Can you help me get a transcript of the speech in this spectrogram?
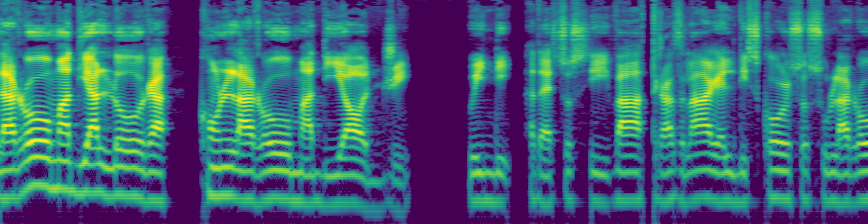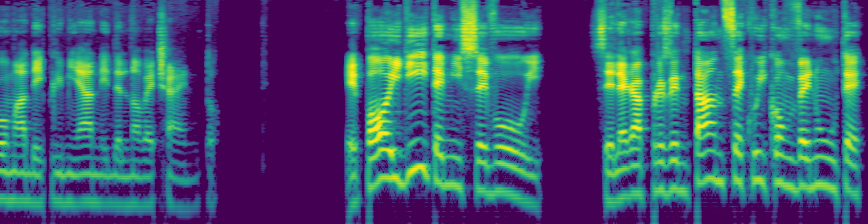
la Roma di allora con la Roma di oggi. Quindi adesso si va a traslare il discorso sulla Roma dei primi anni del Novecento. E poi ditemi se voi, se le rappresentanze qui convenute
